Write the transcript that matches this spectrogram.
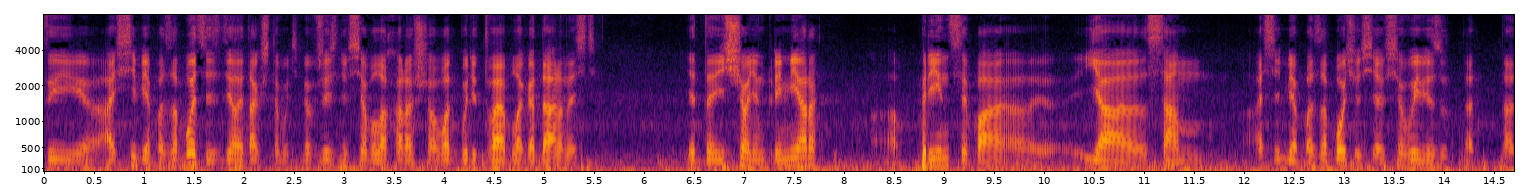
ты о себе позаботься, сделай так, чтобы у тебя в жизни все было хорошо. Вот будет твоя благодарность. Это еще один пример а, принципа э, я сам о себе позабочусь, я все вывезу, а, а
